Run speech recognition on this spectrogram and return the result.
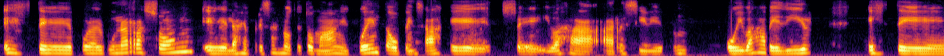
este, por alguna razón eh, las empresas no te tomaban en cuenta o pensabas que se ibas a, recibir o ibas a pedir este,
